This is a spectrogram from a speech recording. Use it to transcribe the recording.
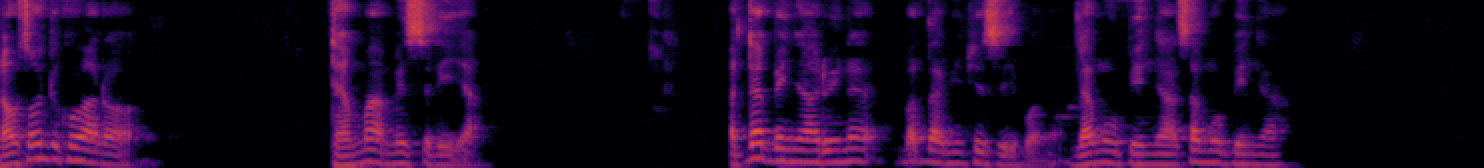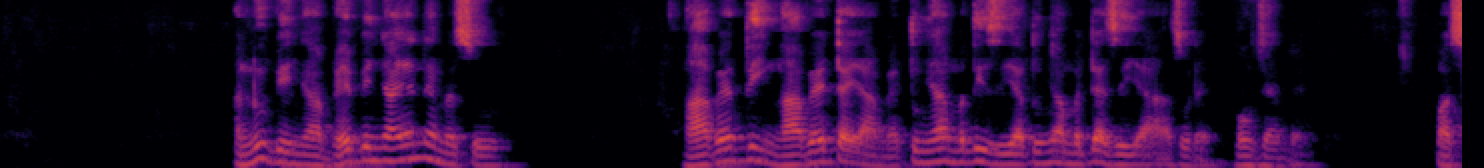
နောက်ဆုံးတစ်ခုကတော့ဓမ္မမစ္စရိယ အတ္တပညာတွေနဲ့ပတ်သက်ပြီးဖြစ်စေပေါ့နော်လက်မှုပညာစက်မှုပညာအနုပညာဘယ်ပညာရဲ့နဲ့မဆိုငါပဲသိငါပဲတက်ရမယ်သူများမသိစေရသူများမတက်စေရဆိုတဲ့ပုံစံပဲ။မဆ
